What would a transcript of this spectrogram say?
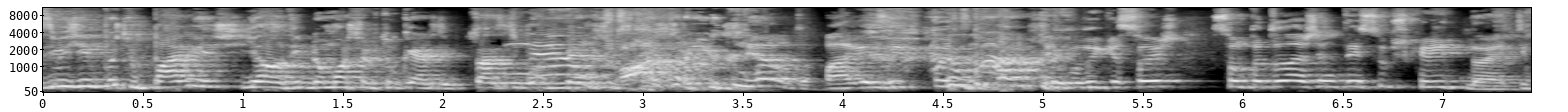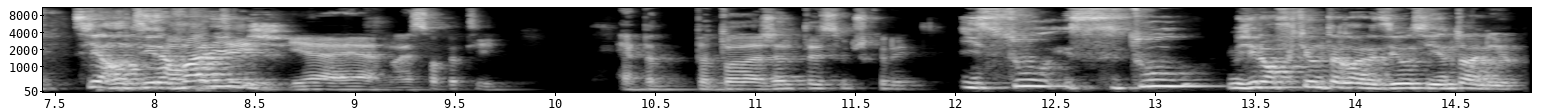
Mas imagina depois tu pagas e ela tipo, não mostra o que tu queres. Tipo, tu estás tipo tipo, mostra. Não, tu pagas e depois as publicações são para toda a gente que tem subscrito, não é? Tipo, Sim, ela tira várias. Yeah, yeah, não é só para ti. É para, para toda a gente que tem subscrito. E se tu, se tu imagina, ofereciam-te agora, diziam assim, António,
